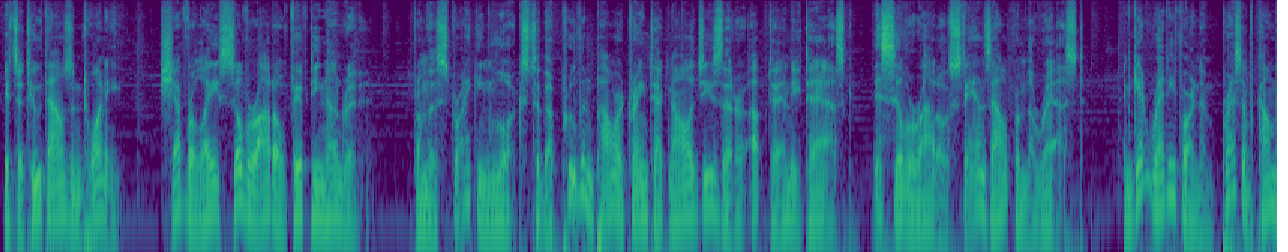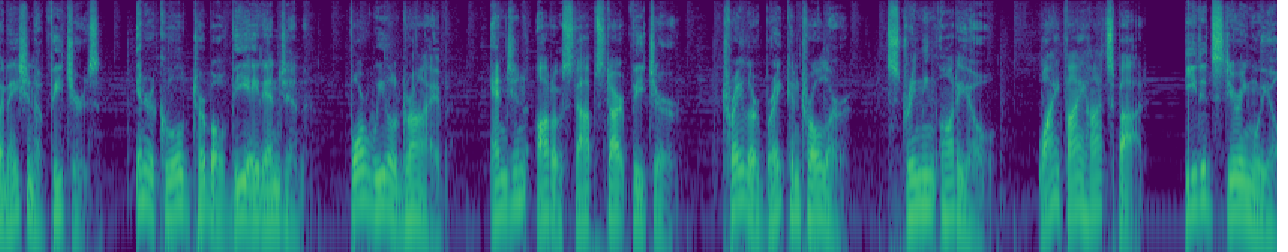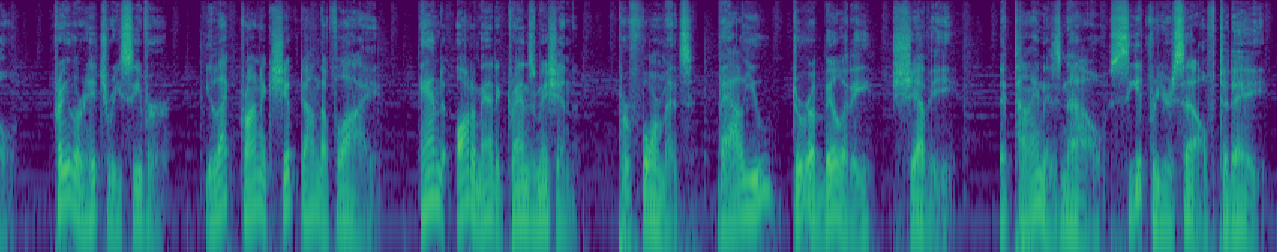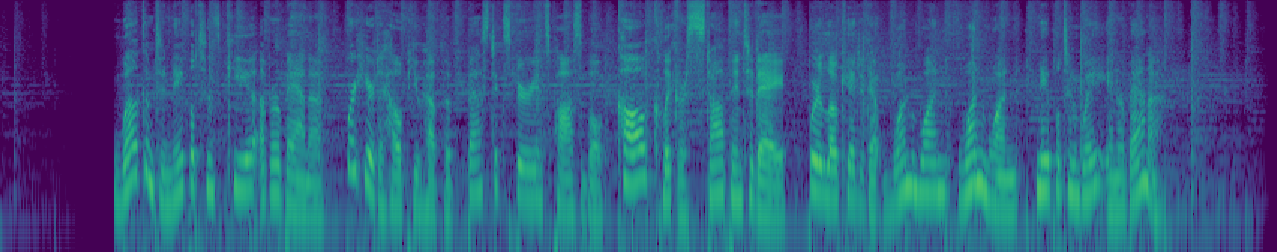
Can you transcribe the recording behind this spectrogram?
It's a 2020 Chevrolet Silverado 1500. From the striking looks to the proven powertrain technologies that are up to any task, this Silverado stands out from the rest. And get ready for an impressive combination of features. Intercooled turbo V8 engine, four-wheel drive, engine auto stop start feature, trailer brake controller, streaming audio, Wi-Fi hotspot, heated steering wheel, trailer hitch receiver, electronic shift on the fly, and automatic transmission. Performance, value, durability, Chevy. The time is now. See it for yourself today. Welcome to Napleton's Kia of Urbana. We're here to help you have the best experience possible. Call, click, or stop in today. We're located at 1111 Napleton Way in Urbana.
